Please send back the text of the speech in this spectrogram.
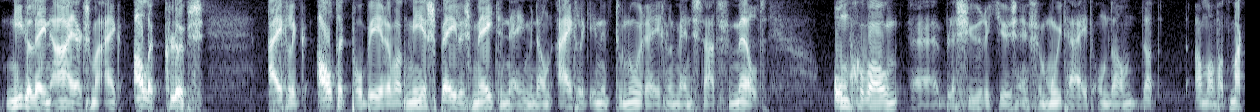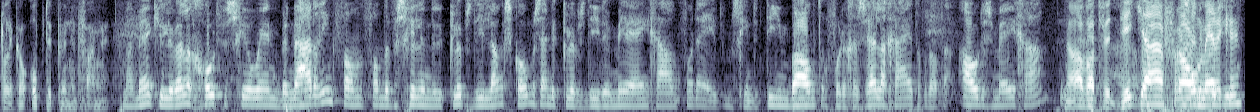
niet alleen Ajax, maar eigenlijk alle clubs eigenlijk altijd proberen wat meer spelers mee te nemen dan eigenlijk in het toernooireglement staat vermeld. Om gewoon eh blessuretjes en vermoeidheid, om dan dat allemaal wat makkelijker op te kunnen vangen. Maar merken jullie wel een groot verschil in benadering van, van de verschillende clubs die langskomen? Zijn er clubs die er meer heen gaan voor de, misschien de teamband of voor de gezelligheid of dat de ouders meegaan? Nou, wat we dit jaar vooral er merken.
